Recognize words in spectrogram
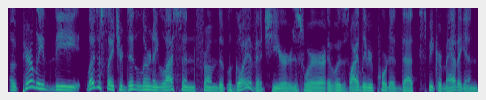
Apparently, the legislature didn't learn a lesson from the Blagojevich years, where it was widely reported that Speaker Madigan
